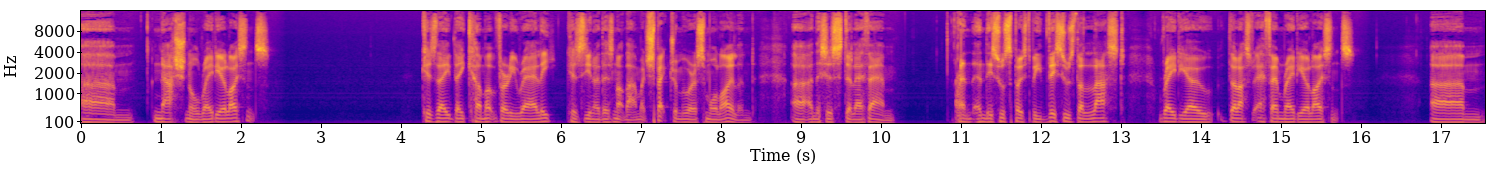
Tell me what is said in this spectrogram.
um, national radio license because they, they come up very rarely because you know there's not that much spectrum. We're a small island, uh, and this is still FM, and and this was supposed to be this was the last radio, the last FM radio license, um,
